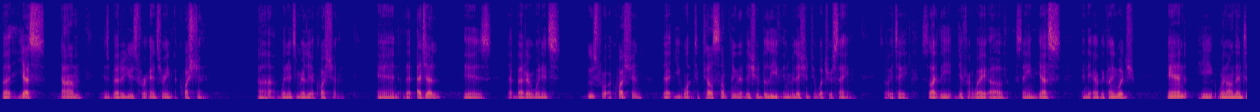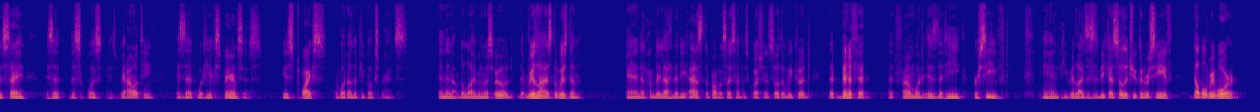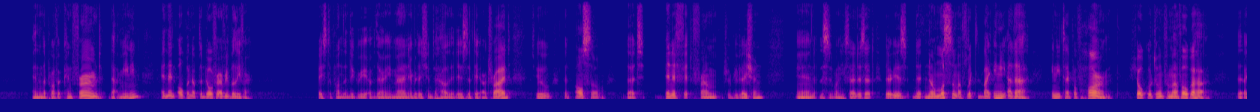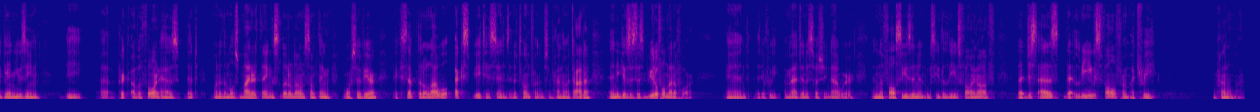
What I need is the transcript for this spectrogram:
but yes, na'am is better used for answering a question uh, when it's merely a question. And that ajal is that better when it's used for a question that you want to tell something that they should believe in relation to what you're saying. So it's a slightly different way of saying yes in the Arabic language. And he went on then to say, is that this was his reality, is that what he experiences is twice of what other people experience. And then Abdullah ibn Mas'ud that realized the wisdom. And Alhamdulillah that he asked the Prophet this question so that we could that benefit from what it is that he perceived. And he realized this is because so that you can receive double reward. And then the Prophet confirmed that meaning and then opened up the door for every believer based upon the degree of their iman in relation to how it is that they are tried to that also that benefit from tribulation and this is when he said is that there is that no muslim afflicted by any other any type of harm shawkatun fama fawqaha that again using the uh, prick of a thorn as that one of the most minor things, let alone something more severe, except that Allah will expiate his sins and atone for them, subhanahu wa ta'ala. And then he gives us this beautiful metaphor. And that if we imagine, especially now we're in the fall season and we see the leaves falling off, that just as that leaves fall from a tree, subhanAllah,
